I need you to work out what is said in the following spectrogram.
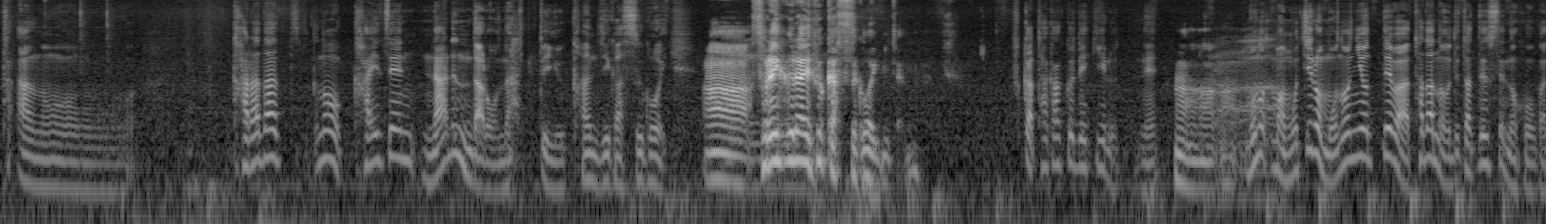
たあのー体の改善になるんだろうなっていう感じがすごい。ああそれぐらい負荷すごいみたい負荷高くできるね。もの、まあ、もちろんものによってはただの腕立て伏せの方が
